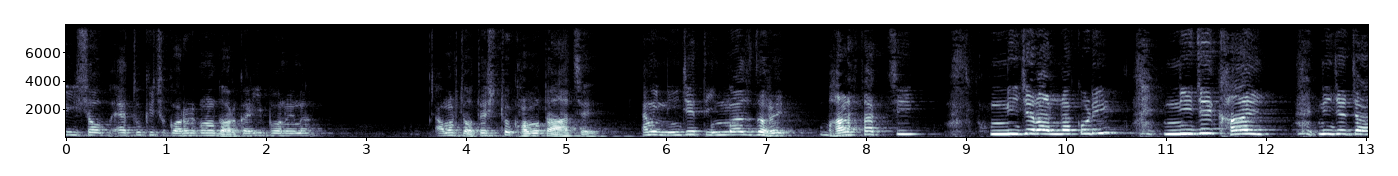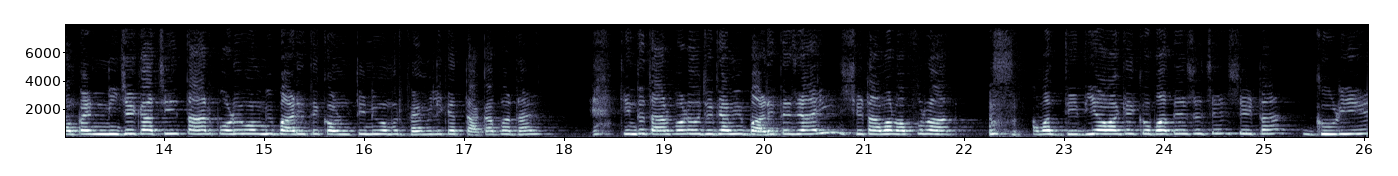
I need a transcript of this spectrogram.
এই সব এত কিছু করার কোনো দরকারই পড়ে না। আমার যথেষ্ট ক্ষমতা আছে। আমি নিজে তিন মাস ধরে ভাড়া থাকছি, নিজে রান্না করি, নিজে খাই, নিজে জামা প্যান্ট নিজে কাচি, তারপরেও আমি বাড়িতে কন্টিনিউ আমার ফ্যামিলিকে টাকা পাঠাই। কিন্তু তারপরেও যদি আমি বাড়িতে যাই, সেটা আমার অপরাধ। আমার দিদি আমাকে কোপাতে এসেছে, সেটা ঘুরিয়ে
